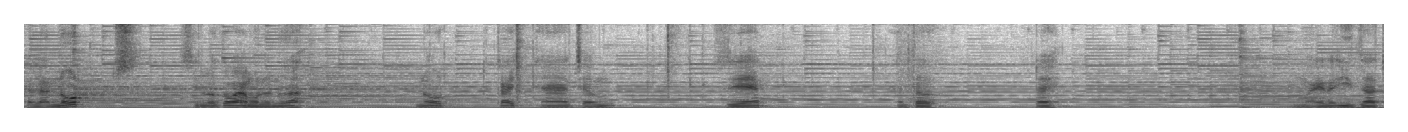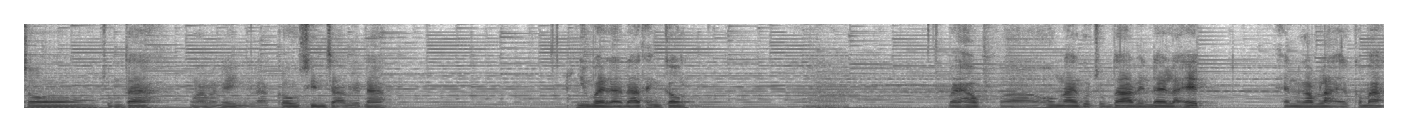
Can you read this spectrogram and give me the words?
phải là nốt xin lỗi các bạn một lần nữa. Nốt cách a chấm gs enter. Đây. Máy đã in ra cho chúng ta ngoài màn hình là câu xin chào Việt Nam. Như vậy là đã thành công. À, bài học à, hôm nay của chúng ta đến đây là hết. Hẹn gặp lại các bạn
